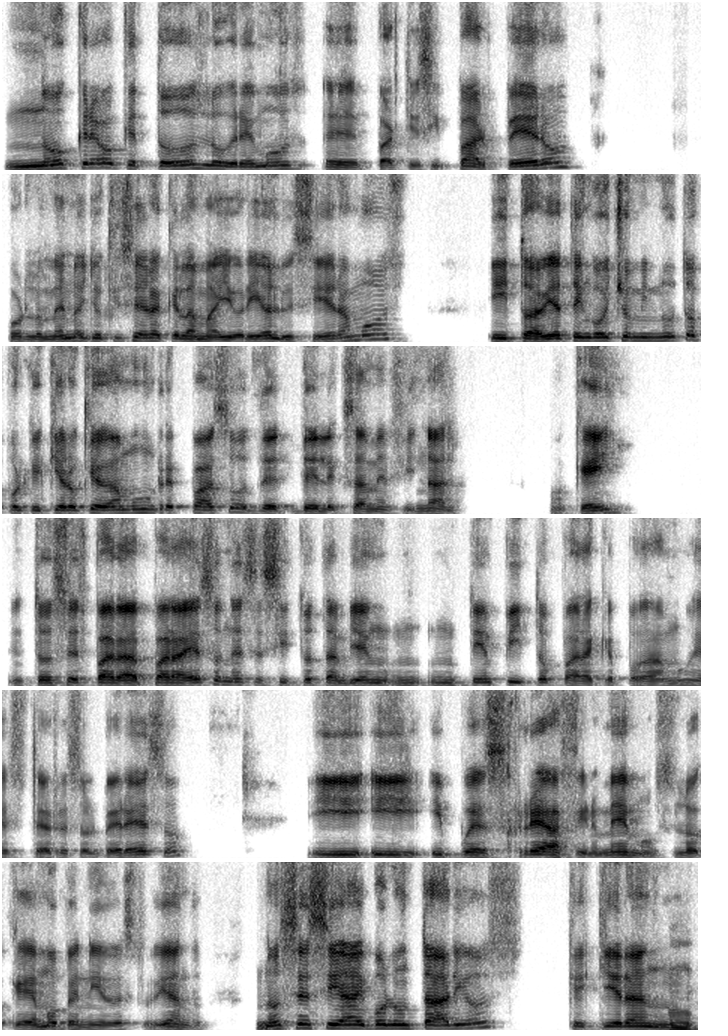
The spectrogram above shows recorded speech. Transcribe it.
No creo que todos logremos eh, participar, pero por lo menos yo quisiera que la mayoría lo hiciéramos y todavía tengo ocho minutos porque quiero que hagamos un repaso de, del examen final. ¿Ok? Entonces, para, para eso necesito también un, un tiempito para que podamos este, resolver eso y, y, y pues reafirmemos lo que hemos venido estudiando. No sé si hay voluntarios que quieran...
